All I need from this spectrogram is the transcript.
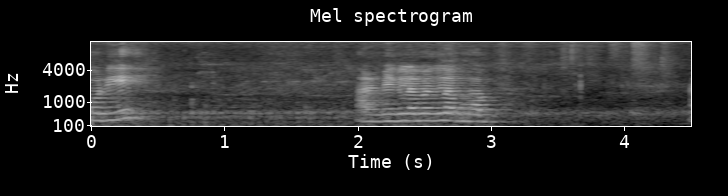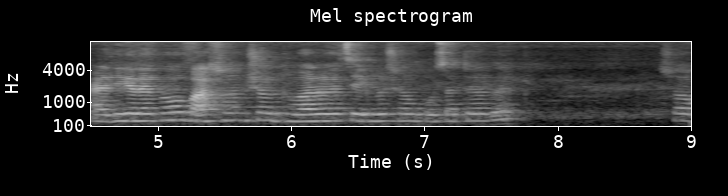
করি। আর মেঘলা মেঘলা ভাব। আর এদিকে দেখো, বাসন সব ধোয়া রয়েছে, এগুলো সব গোছাতে হবে। সব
